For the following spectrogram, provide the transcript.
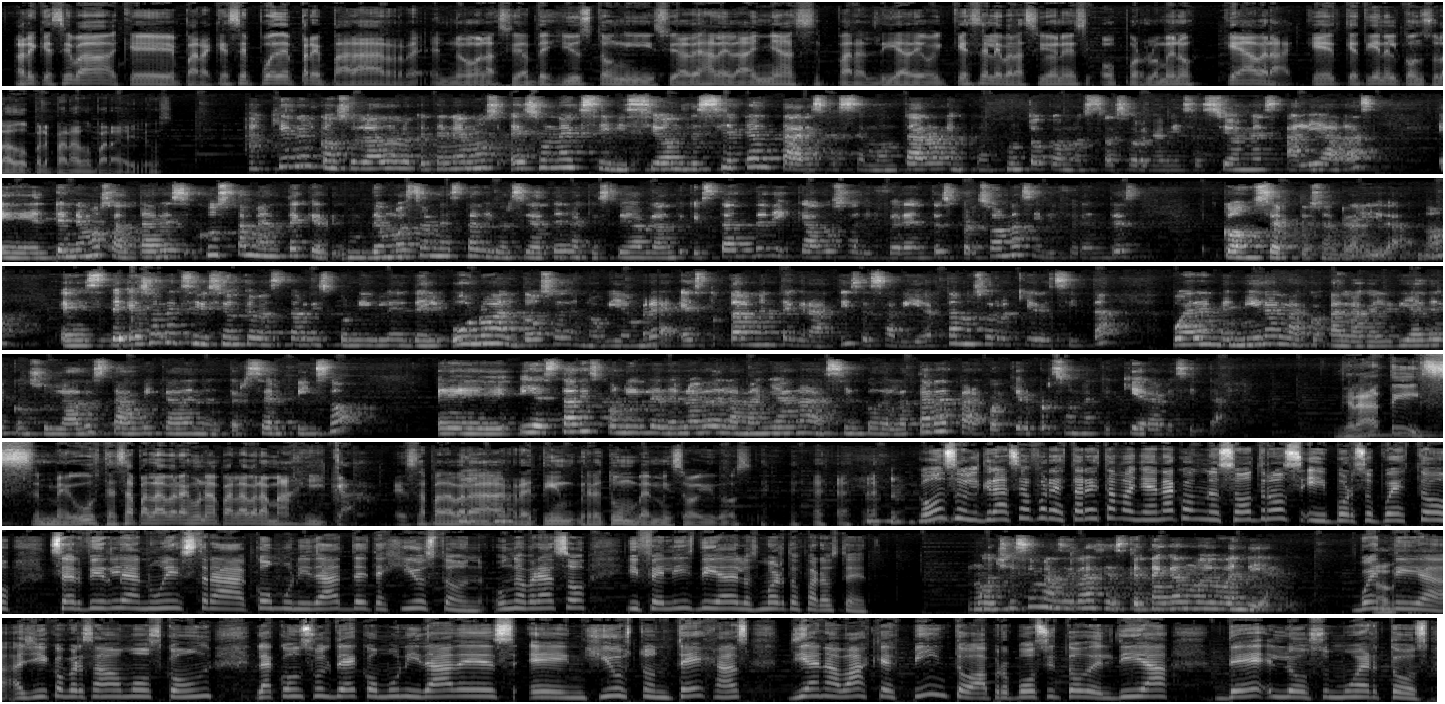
Ahora, ¿qué se va, que, ¿para qué se puede preparar ¿no? la ciudad de Houston y ciudades aledañas para el día de hoy? ¿Qué celebraciones o por lo menos qué habrá? ¿Qué, qué tiene el consulado preparado para ellos? Aquí en el consulado lo que tenemos es una exhibición de siete altares que se montaron en conjunto con nuestras organizaciones aliadas. Eh, tenemos altares justamente que demuestran esta diversidad de la que estoy hablando y que están dedicados a diferentes personas y diferentes conceptos en realidad, ¿no? Este, es una exhibición que va a estar disponible del 1 al 12 de noviembre, es totalmente gratis, es abierta, no se requiere cita. Pueden venir a la, a la galería del consulado, está ubicada en el tercer piso. Eh, y está disponible de 9 de la mañana a 5 de la tarde para cualquier persona que quiera visitarla. Gratis, me gusta, esa palabra es una palabra mágica, esa palabra retumba en mis oídos. Consul, gracias por estar esta mañana con nosotros y por supuesto servirle a nuestra comunidad desde Houston. Un abrazo y feliz Día de los Muertos para usted. Muchísimas gracias, que tengan muy buen día. Buen día. Allí conversábamos con la cónsul de comunidades en Houston, Texas, Diana Vázquez Pinto, a propósito del Día de los Muertos.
